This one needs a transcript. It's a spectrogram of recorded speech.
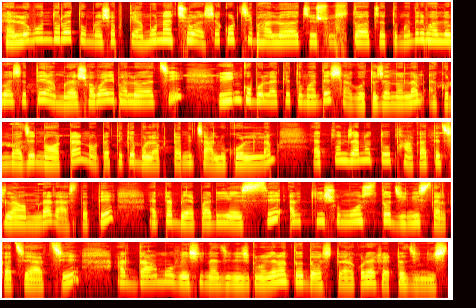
হ্যালো বন্ধুরা, তোমরা সব কেমন আছো? আশা করছি ভালো আছো, সুস্থ আছো। তোমাদের ভালোবাসাতে আমরা সবাই ভালো আছি। রিঙ্কু বোলাকে তোমাদের স্বাগত জানালাম। এখন বাজে নটা নটা থেকে ব্লগটা আমি চালু করলাম। এখন জানো তো, ফাঁকাতে ছিলাম আমরা রাস্তাতে। একটা ব্যাপারী এসছে আর কি সমস্ত জিনিস তার কাছে আছে। আর দামও বেশি না জিনিসগুলো। জানো তো, দশ টাকা করে একটা জিনিস।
